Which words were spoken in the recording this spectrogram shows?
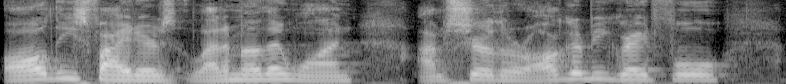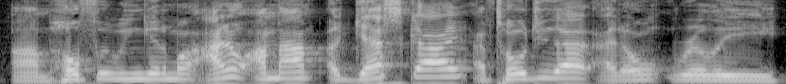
all these fighters, let them know they won. I'm sure they're all gonna be grateful. Um, hopefully we can get them. On. I don't. I'm a guest guy. I've told you that. I don't really.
